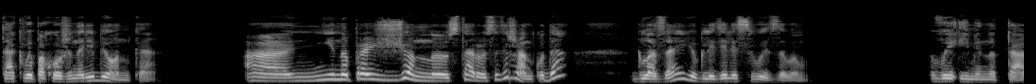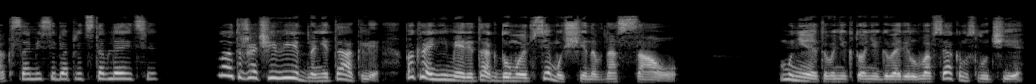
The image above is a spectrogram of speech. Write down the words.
Так вы похожи на ребенка. А не на прожженную старую содержанку, да? Глаза ее глядели с вызовом. Вы именно так сами себя представляете? Ну, это же очевидно, не так ли? По крайней мере, так думают все мужчины в Нассау. Мне этого никто не говорил, во всяком случае...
